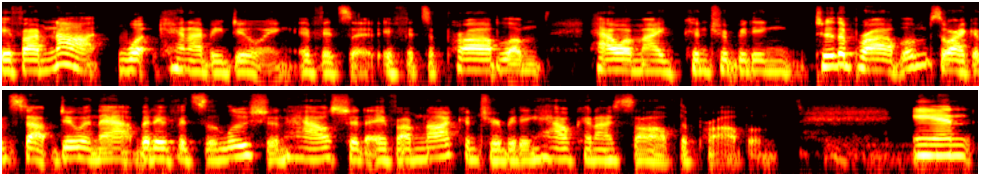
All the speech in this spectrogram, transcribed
if i'm not what can i be doing if it's a if it's a problem how am i contributing to the problem so i can stop doing that but if it's a solution how should if i'm not contributing how can i solve the problem and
